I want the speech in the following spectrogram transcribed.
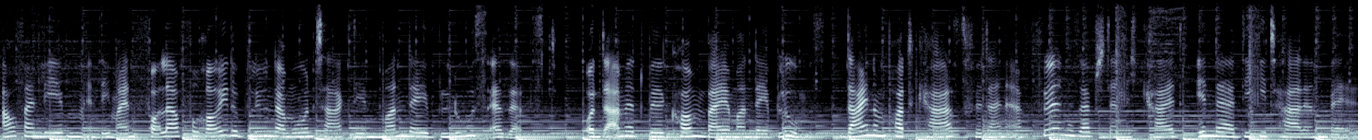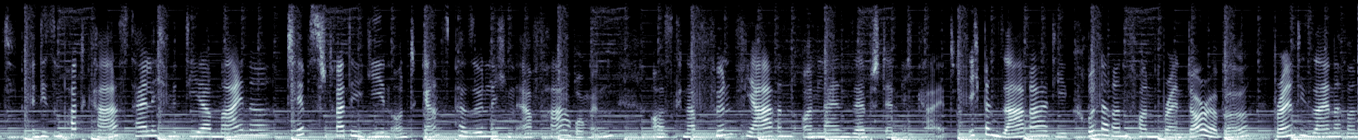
Auf ein Leben, in dem ein voller Freude blühender Montag den Monday Blues ersetzt. Und damit willkommen bei Monday Blooms, deinem Podcast für deine erfüllende Selbstständigkeit in der digitalen Welt. In diesem Podcast teile ich mit dir meine Tipps, Strategien und ganz persönlichen Erfahrungen aus knapp fünf Jahren Online-Selbstständigkeit. Ich bin Sarah, die Gründerin von Brand Durable, Branddesignerin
